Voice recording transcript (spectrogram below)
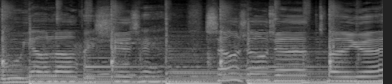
不要浪费时间，享受这团圆。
